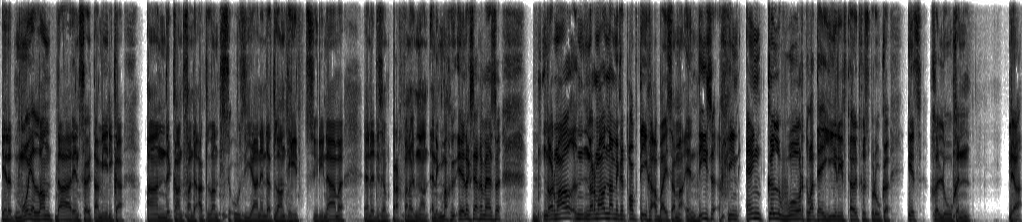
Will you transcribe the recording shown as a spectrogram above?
in het mooie land daar in Zuid-Amerika aan de kant van de Atlantische Oceaan. En dat land heet Suriname. En dat is een pracht van land. En ik mag u eerlijk zeggen, mensen. Normaal, normaal nam ik het op tegen Abaisa, maar in deze geen enkel woord wat hij hier heeft uitgesproken is gelogen. Ja,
